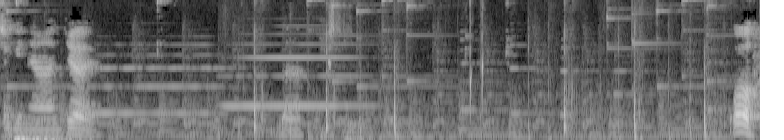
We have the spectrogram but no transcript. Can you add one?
segini aja ya. Udah. Wow.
